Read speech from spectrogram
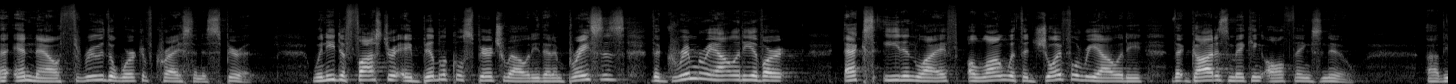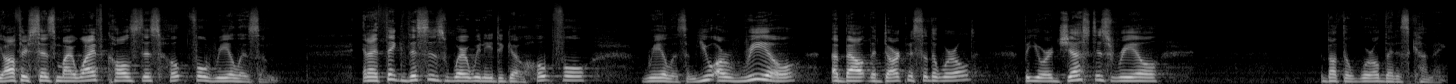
uh, and now through the work of Christ and His Spirit. We need to foster a biblical spirituality that embraces the grim reality of our ex Eden life, along with the joyful reality that God is making all things new. Uh, the author says, My wife calls this hopeful realism. And I think this is where we need to go hopeful realism. You are real about the darkness of the world, but you are just as real about the world that is coming.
